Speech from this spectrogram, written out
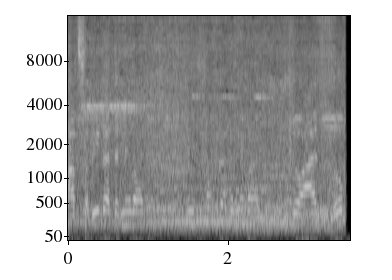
आप सभी का धन्यवाद। सबका धन्यवाद, जो आज लोग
